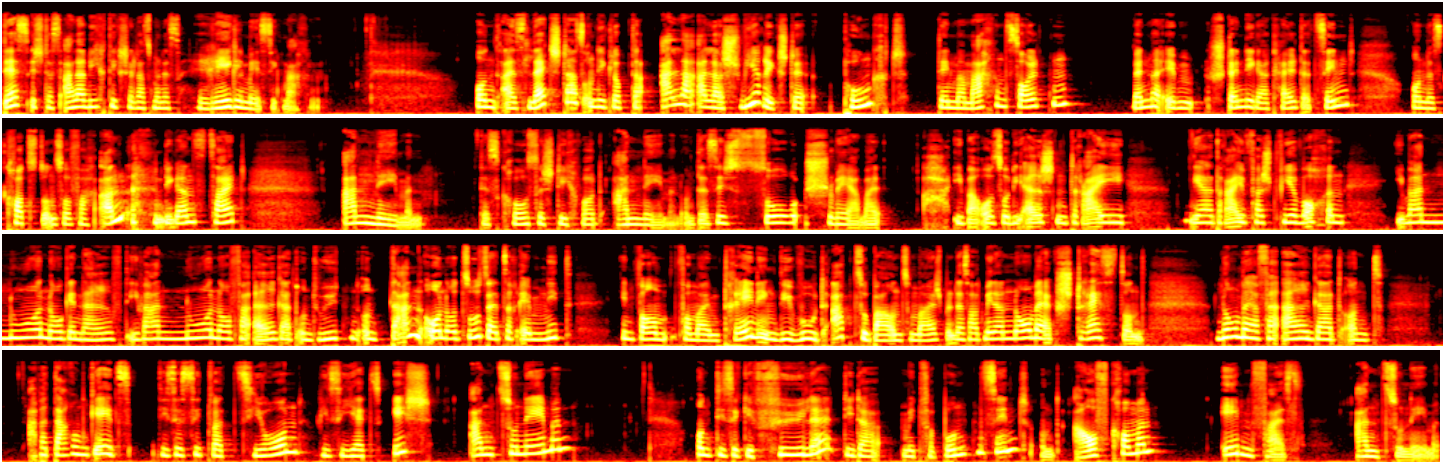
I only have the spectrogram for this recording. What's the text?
das ist das Allerwichtigste, dass man das regelmäßig machen. Und als letztes und ich glaube der aller, aller schwierigste Punkt, den wir machen sollten, wenn wir eben ständig erkältet sind und es kotzt uns einfach an die ganze Zeit, annehmen. Das große Stichwort annehmen. Und das ist so schwer, weil ach, ich war auch so die ersten drei, ja, drei, fast vier Wochen, ich war nur noch genervt, ich war nur noch verärgert und wütend und dann auch noch zusätzlich eben nicht in Form von meinem Training die Wut abzubauen zum Beispiel. Das hat mich dann noch mehr gestresst und noch mehr verärgert und aber darum geht's, diese Situation, wie sie jetzt ist, anzunehmen und diese Gefühle, die damit verbunden sind und aufkommen, ebenfalls anzunehmen.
